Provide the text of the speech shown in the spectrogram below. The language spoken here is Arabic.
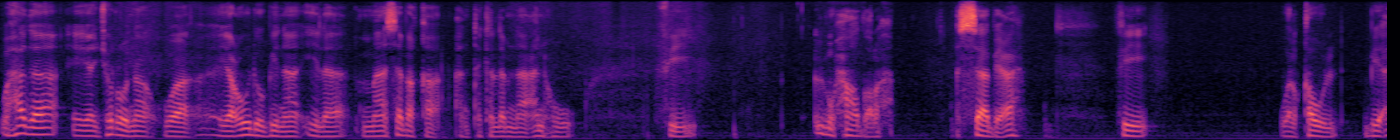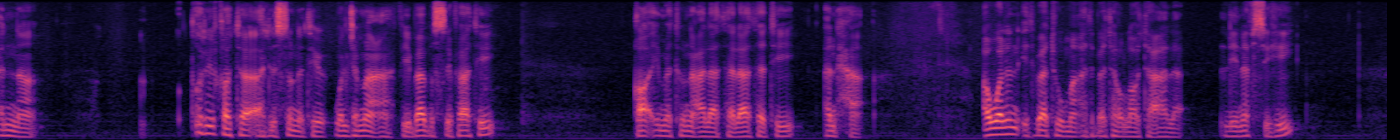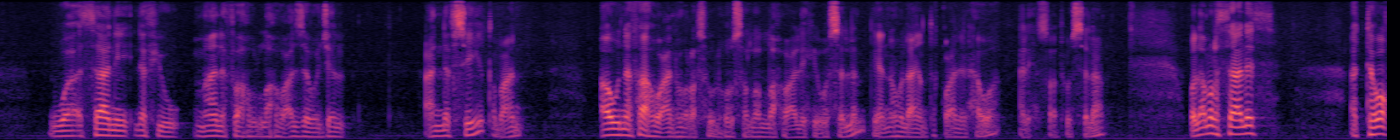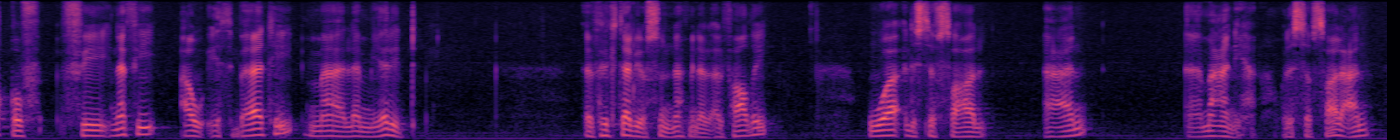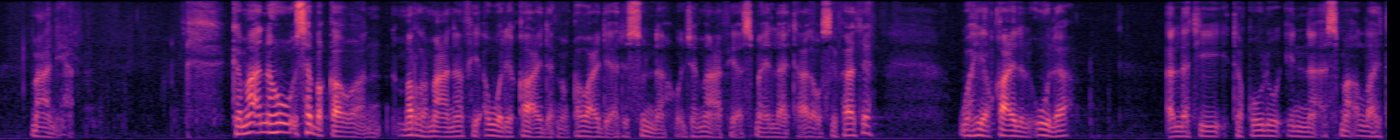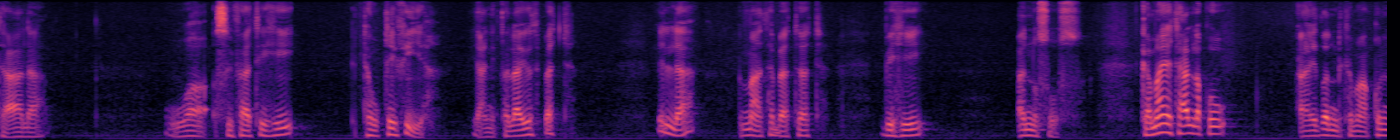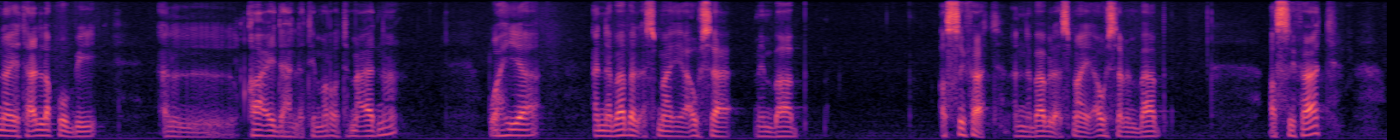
وهذا يجرنا ويعود بنا إلى ما سبق أن تكلمنا عنه في المحاضرة السابعة في والقول بأن طريقة أهل السنة والجماعة في باب الصفات قائمة على ثلاثة أنحاء. أولا إثبات ما أثبته الله تعالى لنفسه والثاني نفي ما نفاه الله عز وجل عن نفسه طبعا أو نفاه عنه رسوله صلى الله عليه وسلم لأنه لا ينطق عن الهوى عليه الصلاة والسلام. والأمر الثالث التوقف في نفي أو إثبات ما لم يرد في الكتاب والسنة من الألفاظ والاستفصال عن معانيها والاستفصال عن معانيها. كما أنه سبق وأن مر معنا في أول قاعدة من قواعد أهل السنة والجماعة في أسماء الله تعالى وصفاته وهي القاعدة الأولى التي تقول إن أسماء الله تعالى وصفاته توقيفية يعني فلا يثبت إلا ما ثبتت به النصوص. كما يتعلق أيضا كما قلنا يتعلق بالقاعدة التي مرت معنا وهي أن باب الأسماء أوسع من باب الصفات. أن باب الأسماء أوسع من باب الصفات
